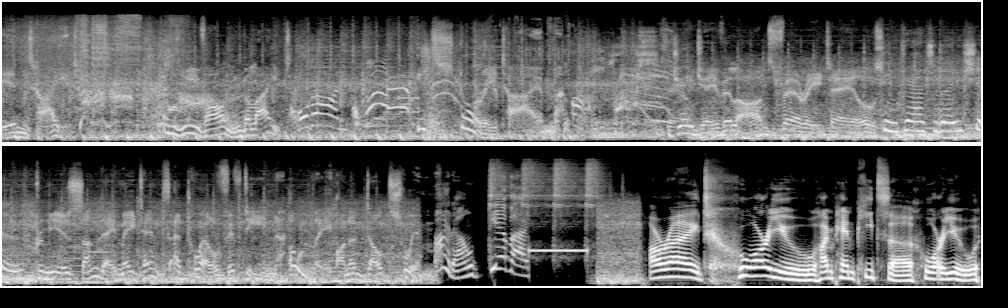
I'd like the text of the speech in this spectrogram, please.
in tight and leave on the light. Hold on. Ah! It's story time. JJ Villard's Fairy Tales Congratulations. premieres Sunday, May 10th at 12:15, only on Adult Swim. I don't give a All right, who are you? I'm Pan Pizza. Who are you?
